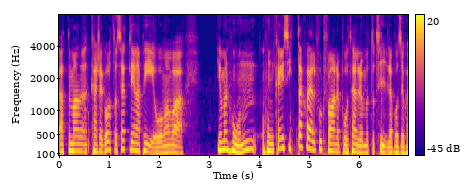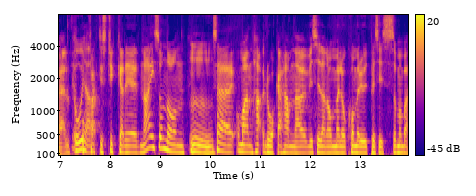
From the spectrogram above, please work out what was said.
att man kanske har gått och sett Lena PH och man bara Ja men hon, hon kan ju sitta själv fortfarande på hotellrummet och tvivla på sig själv. Oh, ja. Och faktiskt tycka det är nice om någon, Mm. så här, om man ha, råkar hamna vid sidan om eller kommer ut precis så man bara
